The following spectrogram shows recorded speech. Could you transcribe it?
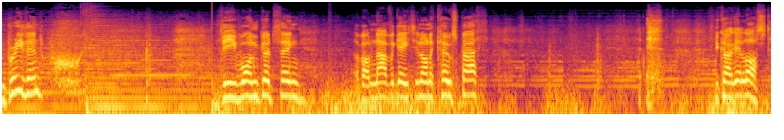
Breathe in the one good thing about navigating on a coast path you can't get lost.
